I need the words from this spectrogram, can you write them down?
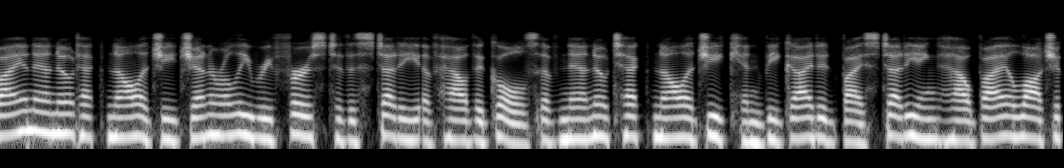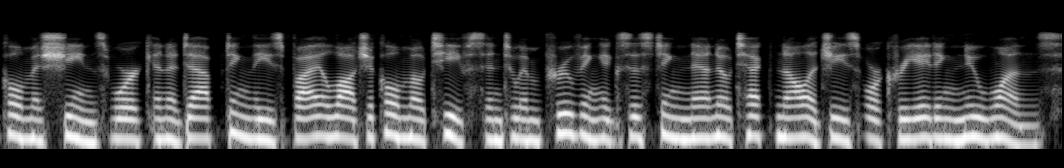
Bionanotechnology generally refers to the study of how the goals of nanotechnology can be guided by studying how biological machines work and adapting these biological motifs into improving existing nanotechnologies or creating new ones.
